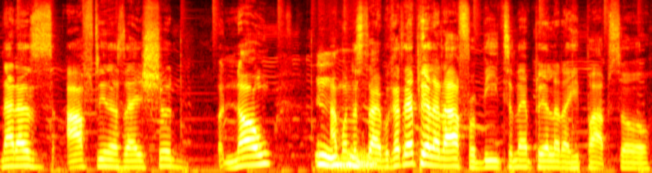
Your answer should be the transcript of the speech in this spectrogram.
not as often as I should. But now I'm gonna Mhm. start because I play a lot of Afro beats and I play a lot of hip hop. So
